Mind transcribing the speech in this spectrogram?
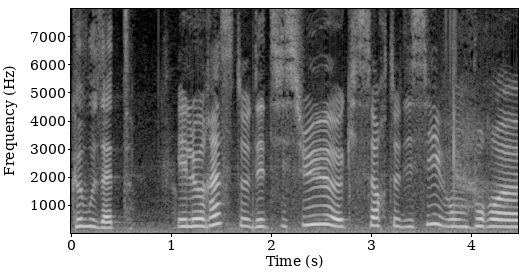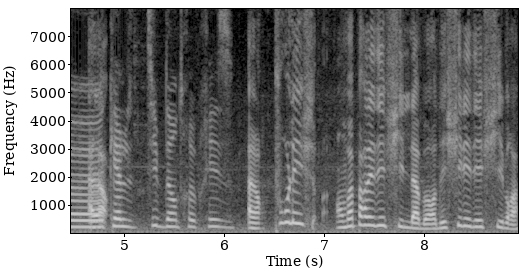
que vous êtes. Et le reste des tissus euh, qui sortent d'ici, ils vont pour euh, quel type d'entreprise? Alors pour les, on va parler des fils d'abord, des fils et des fibres.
